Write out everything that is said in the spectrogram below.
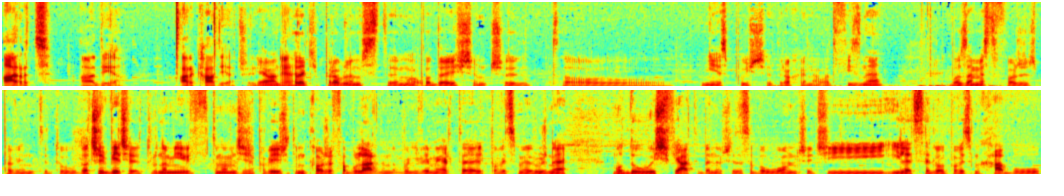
Arts Adia. Arcadia, czyli Ja mam nie? trochę taki problem z tym Wow. podejściem, czy to nie jest pójście trochę na łatwiznę, bo zamiast tworzyć pewien tytuł, znaczy wiecie, trudno mi w tym momencie się powiedzieć o tym korze fabularnym, no bo nie wiemy jak te powiedzmy różne moduły, światy będą się ze sobą łączyć i ile z tego powiedzmy hubu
